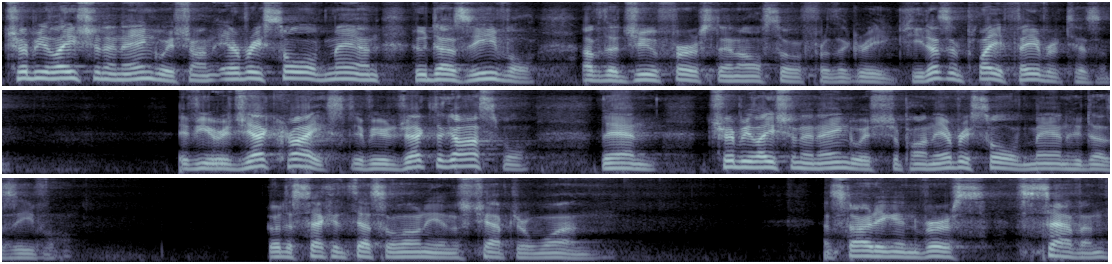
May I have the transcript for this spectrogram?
tribulation and anguish on every soul of man who does evil, of the Jew first and also for the Greek. He doesn't play favoritism. If you reject Christ, if you reject the gospel, then tribulation and anguish upon every soul of man who does evil. Go to Second Thessalonians chapter 1. And starting in verse 7.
